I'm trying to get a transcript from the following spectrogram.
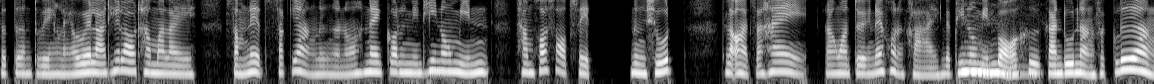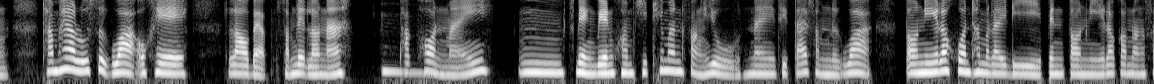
จะเตือนตัวเองแล้ว เวลาที่เราทำอะไรสำเร็จสักอย่างหนึ่งอะเนาะในกรณีที่น้องมินทำข้อสอบเสร็จหนึ่งชุด เราอาจจะให้รางวัลตัวเองได้ผ่อนคลาย แบบที่น้องมินบอกก็คือการดูหนังสักเรื่องทำให้เรารู้สึกว่าโอเค เราแบบสำเร็จแล้วนะ พักผ่อนไหมอืมเบี่ยงเบนความคิดที่มันฝังอยู่ในจิตใต้สำนึกว่า ตอนนี้เราควรทำอะไรดี เป็นตอนนี้เรากำลังส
